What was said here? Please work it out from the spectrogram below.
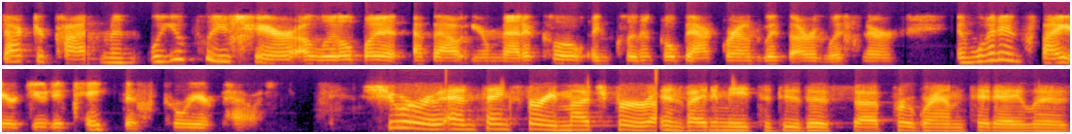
Dr. Cosman, will you please share a little bit about your medical and clinical background with our listener and what inspired you to take this career path? Sure, and thanks very much for inviting me to do this uh, program today, Liz.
